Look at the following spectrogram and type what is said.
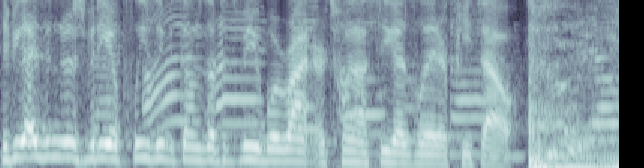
if you guys enjoyed this video, please leave a thumbs up. It's me, boy Ryan or Twin. I'll see you guys later. Peace out.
